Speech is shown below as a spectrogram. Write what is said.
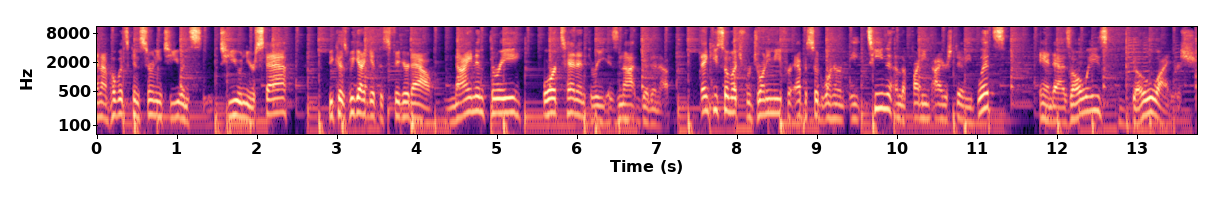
and I hope it's concerning to you and to you and your staff because we got to get this figured out. Nine and three or ten and three is not good enough. Thank you so much for joining me for episode 118 of the Fighting Irish Daily Blitz. And as always, go Irish.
